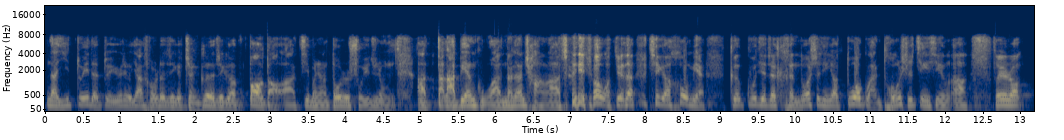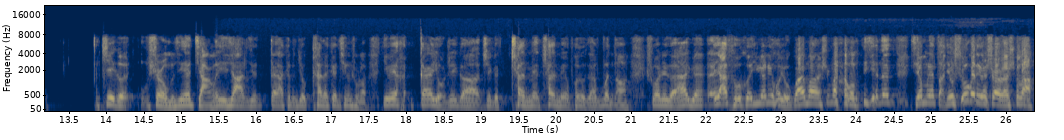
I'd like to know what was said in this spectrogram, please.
那一堆的对于这个丫头的这个整个的这个报道啊，基本上都是属于这种啊打打边鼓啊、暖暖场啊。所以说，我觉得这个后面哥估计这很多事情要多管同时进行啊。所以说。这个事儿我们今天讲了一下，就大家可能就看得更清楚了。因为刚才有这个这个差里面差里面有朋友在问啊，说这个哎，原来丫头和一月六号有关吗？是吧？我们以前的节目里早就说过这个事儿了，是吧？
